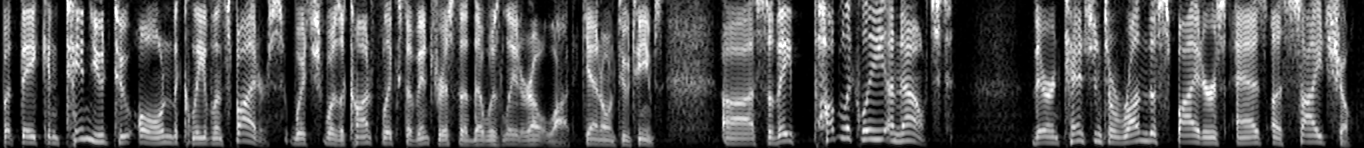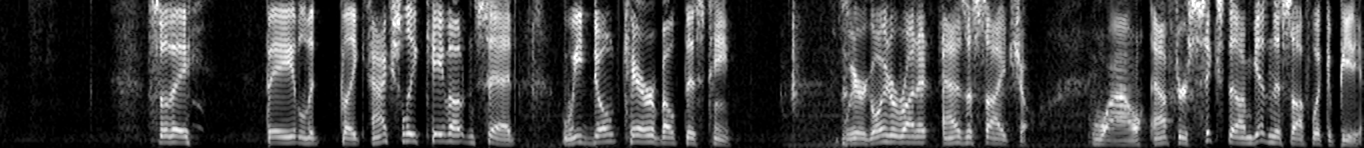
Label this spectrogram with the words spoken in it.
but they continued to own the Cleveland Spiders, which was a conflict of interest that, that was later outlawed. You can't own two teams. Uh, so they publicly announced their intention to run the Spiders as a sideshow. So they they like actually came out and said, "We don't care about this team. We are going to run it as a sideshow." Wow. After six, I'm getting this off Wikipedia.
